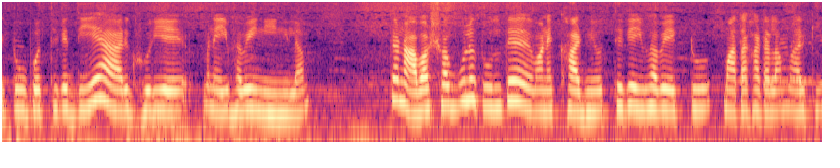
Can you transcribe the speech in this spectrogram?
একটু উপর থেকে দিয়ে আর ঘুরিয়ে মানে এইভাবেই নিয়ে নিলাম। কারণ আবার সবগুলো তুলতে অনেক খাটনি, ওর থেকে এইভাবে একটু মাথা খাটালাম আর কি।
